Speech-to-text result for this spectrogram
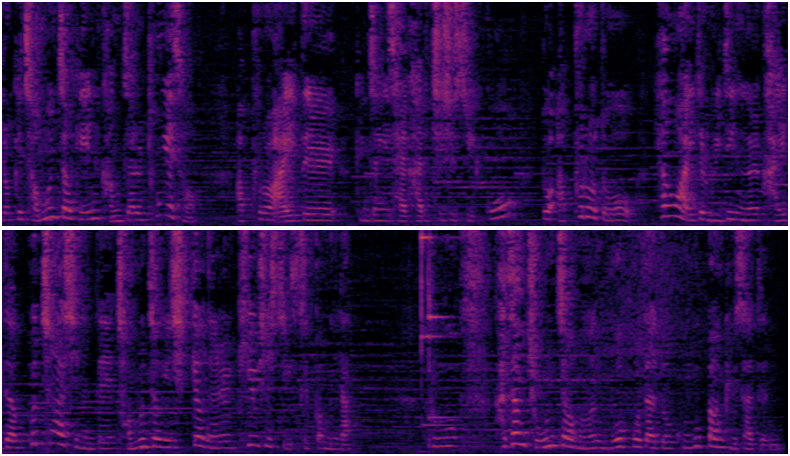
이렇게 전문적인 강좌를 통해서 앞으로 아이들 굉장히 잘 가르치실 수 있고 또 앞으로도 향후 아이들 리딩을 가이드하고 코칭하시는데 전문적인 식견을 키우실 수 있을 겁니다. 그리고 가장 좋은 점은 무엇보다도 공부방 교사든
